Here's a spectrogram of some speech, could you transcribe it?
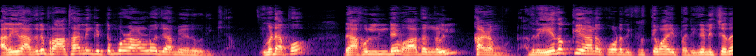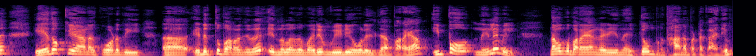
അല്ലെങ്കിൽ അതിന് പ്രാധാന്യം കിട്ടുമ്പോഴാണല്ലോ ജാമ്യം അനുവദിക്കുക. ഇവിടെ അപ്പോൾ രാഹുലിന്റെ വാദങ്ങളിൽ കഴമ്പുണ്ട്. അതിൽ ഏതൊക്കെയാണ് കോടതി കൃത്യമായി പരിഗണിച്ചത്? ഏതൊക്കെയാണ് കോടതി എടുത്തു പറഞ്ഞത് എന്നുള്ളത് വരും വീഡിയോകളിൽ ഞാൻ പറയാം. ഇപ്പോൾ നിലവിൽ നമുക്ക് പറയാൻ കഴിയുന്ന ഏറ്റവും പ്രധാനപ്പെട്ട കാര്യം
